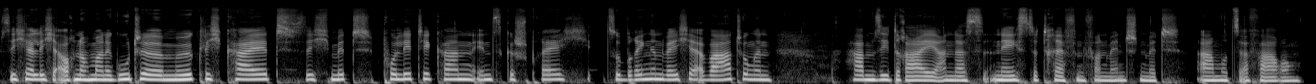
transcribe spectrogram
Sicherlich auch nochmal eine gute Möglichkeit, sich mit Politikern ins Gespräch zu bringen. Welche Erwartungen haben Sie drei an das nächste Treffen von Menschen mit Armutserfahrung?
